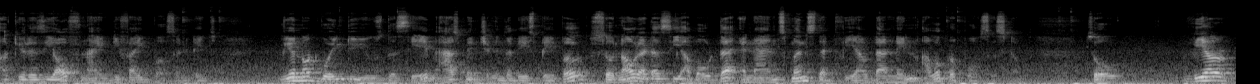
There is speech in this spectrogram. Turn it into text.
accuracy of 95 percentage. We are not going to use the same as mentioned in the base paper. So now let us see about the enhancements that we have done in our proposed system. So we are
